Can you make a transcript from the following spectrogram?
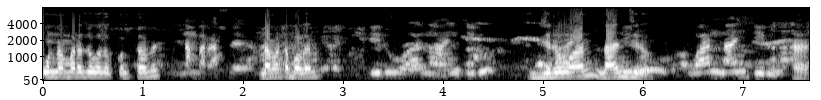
কোন নাম্বারে যোগাযোগ করতে হবে? নাম্বার আছে। নাম্বারটা বলেন। Zero one nine zero. Zero one nine zero one nine zero. হ্যাঁ।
